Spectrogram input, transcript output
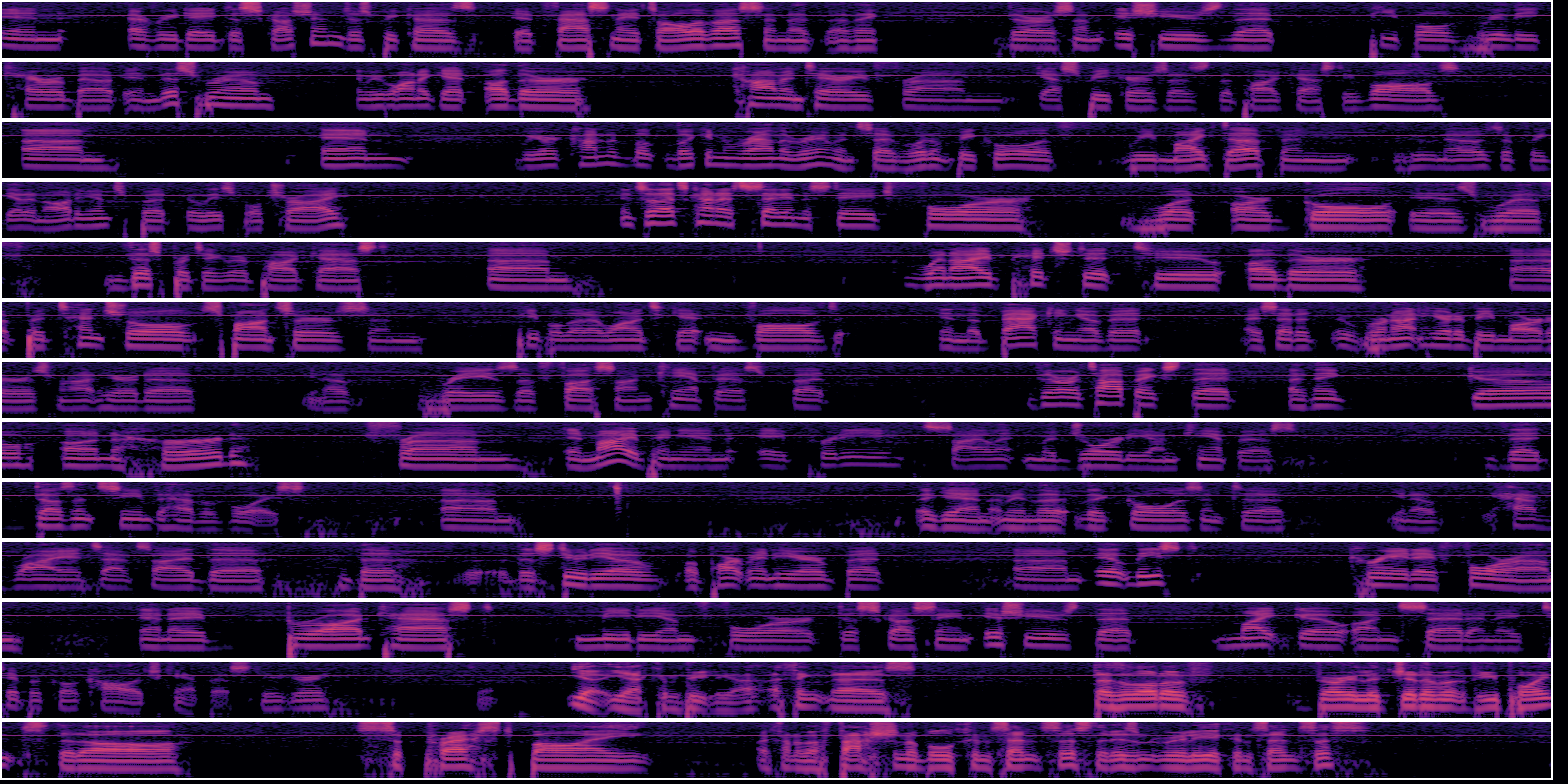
in everyday discussion just because it fascinates all of us. And I, I think there are some issues that people really care about in this room, and we want to get other commentary from guest speakers as the podcast evolves. Um, and we were kind of loo- looking around the room and said, wouldn't it be cool if we mic'd up and who knows if we get an audience, but at least we'll try. And so that's kind of setting the stage for what our goal is with this particular podcast. Um, when I pitched it to other uh, potential sponsors and people that I wanted to get involved in the backing of it, I said it, we're not here to be martyrs. We're not here to, you know, raise a fuss on campus. But there are topics that I think go unheard from, in my opinion, a pretty silent majority on campus that doesn't seem to have a voice. Um, again, I mean the the goal isn't to, you know, have riots outside the the the studio apartment here, but um, at least create a forum and a broadcast medium for discussing issues that might go unsaid in a typical college campus. Do you agree? Yeah, yeah, completely. I, I think there's there's a lot of very legitimate viewpoints that are suppressed by a kind of a fashionable consensus that isn't really a consensus,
